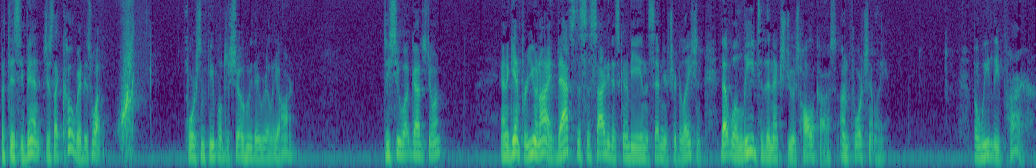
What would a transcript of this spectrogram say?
But this event, just like COVID, is what? Forcing people to show who they really are. Do you see what God's doing? And again, for you and I, that's the society that's going to be in the seven year tribulation. That will lead to the next Jewish Holocaust, unfortunately. But we leave prior.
